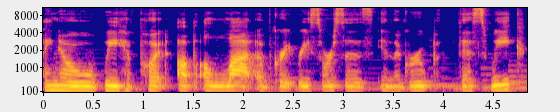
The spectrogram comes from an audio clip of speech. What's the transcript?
I know we have put up a lot of great resources in the group this week.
